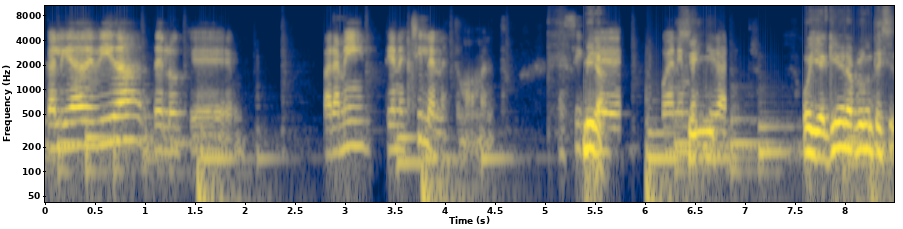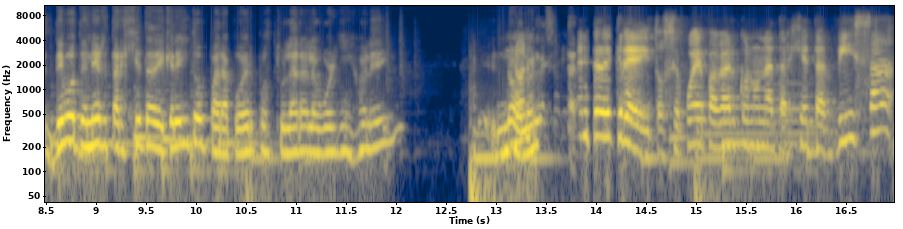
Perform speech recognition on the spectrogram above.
calidad de vida de lo que para mí tiene Chile en este momento. Así que pueden investigar. Oye, aquí hay una pregunta. ¿Debo tener tarjeta de crédito para poder postular a la Working Holiday? Eh, no, no, no necesariamente de crédito. Se puede pagar con una tarjeta Visa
